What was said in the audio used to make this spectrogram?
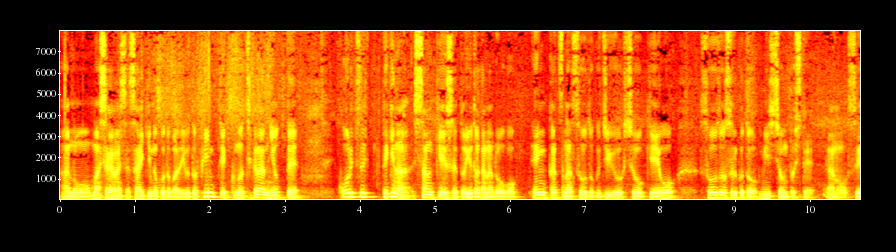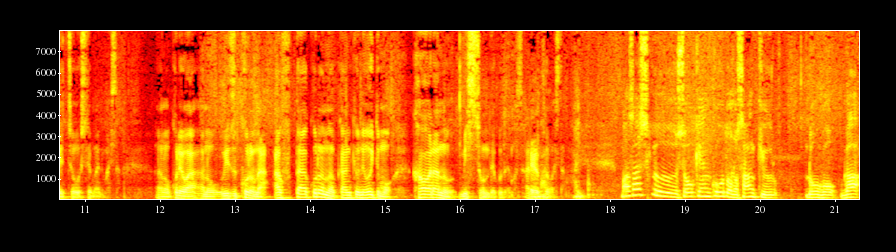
あの、まあ、従いまして最近の言葉で言うと、フィンテックの力によって、効率的な資産形成と豊かな老後、円滑な相続事業承継を創造することをミッションとして、あの、成長してまいりました。あの、これは、あの、ウィズコロナ、アフターコロナの環境においても変わらぬミッションでございます。ありがとうございました。まさしく証券コードのサンキュー老後が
